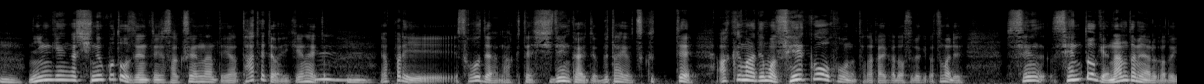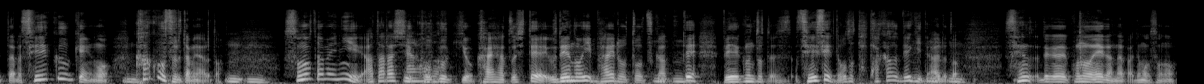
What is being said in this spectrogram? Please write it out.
うん、人間が死ぬことを前提に作戦なんて立ててはいけないと、うん、やっぱりそうではなくて、自然界という舞台を作って、あくまでも正攻法の戦い方をするべきだ、つまり戦闘機は何のためにあるかといったら、制空権を確保するためにあると、そのために新しい航空機を開発して、腕のいいパイロットを使って、米軍と正々堂々戦うべきであると。でこの映画の中でもその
